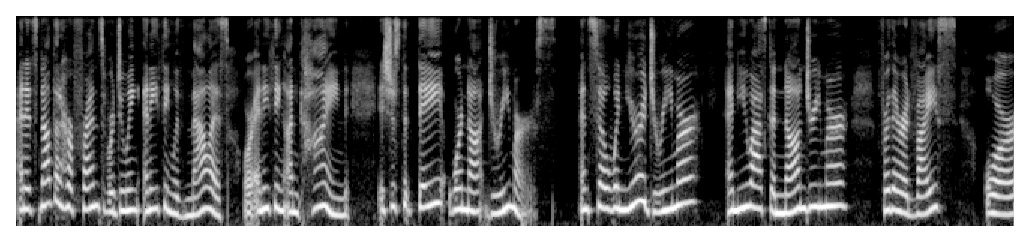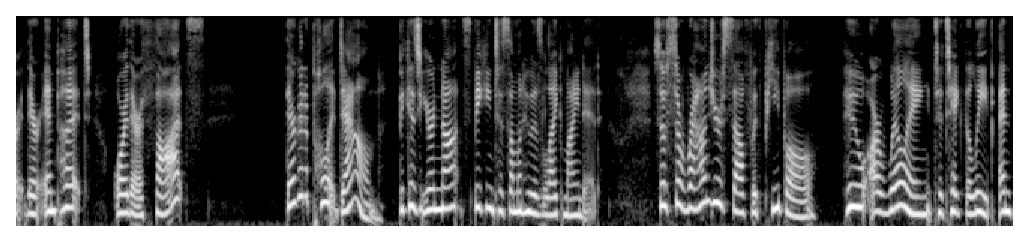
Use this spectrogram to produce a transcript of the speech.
And it's not that her friends were doing anything with malice or anything unkind. It's just that they were not dreamers. And so when you're a dreamer and you ask a non dreamer for their advice or their input or their thoughts, they're going to pull it down because you're not speaking to someone who is like minded. So surround yourself with people who are willing to take the leap. And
